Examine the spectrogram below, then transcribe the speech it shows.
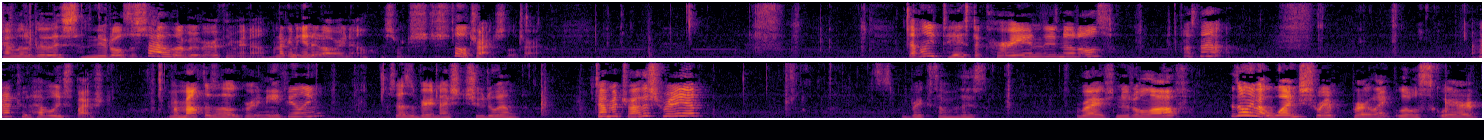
Got a little bit of this noodles. Let's try a little bit of everything right now. I'm not gonna eat it all right now. Just, just, just a little try. Just a little try. Definitely taste the curry in these noodles. That's not. I'm not too heavily spiced. My mouth is a little grainy feeling. So that's a very nice chew to them. Time to try the shrimp. Let's break some of this rice noodle off. There's only about one shrimp per like little square.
